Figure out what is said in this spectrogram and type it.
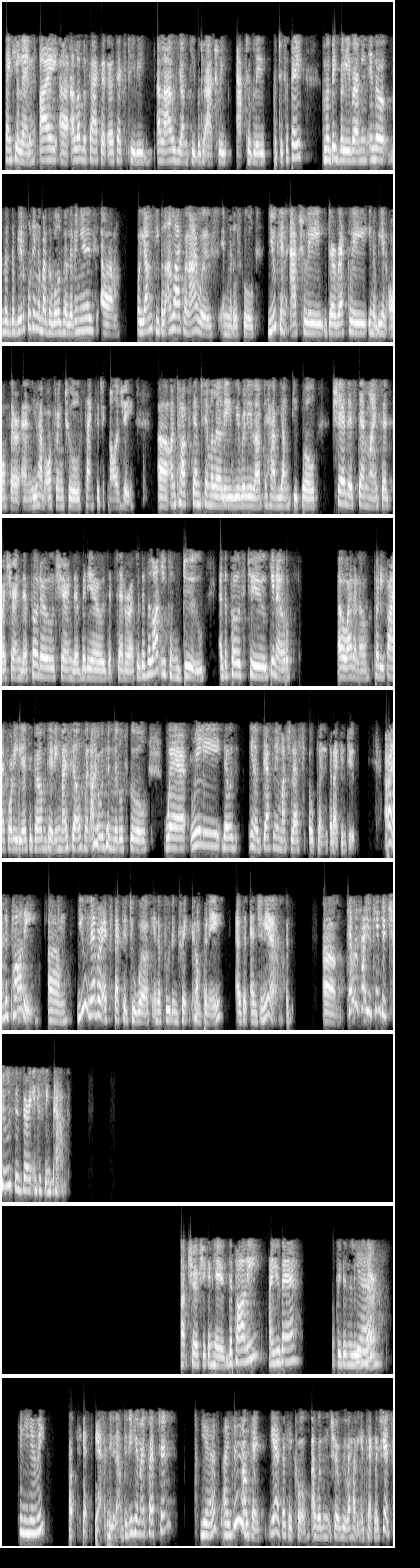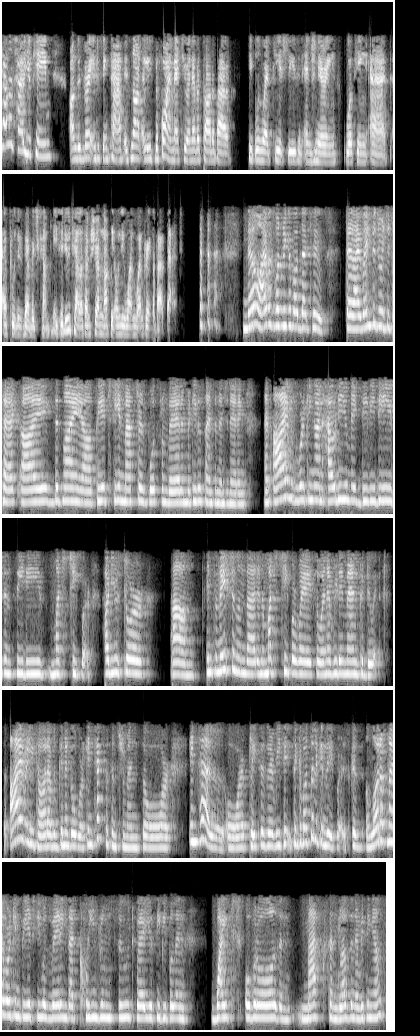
Thank you, Lynn. I uh, I love the fact that EarthX TV allows young people to actually actively participate I'm a big believer. I mean, in the, the, the beautiful thing about the world we're living in is, um, for young people, unlike when I was in middle school, you can actually directly, you know, be an author and you have authoring tools thanks to technology. Uh, on TalkSTEM, similarly, we really love to have young people share their STEM mindsets by sharing their photos, sharing their videos, etc. So there's a lot you can do as opposed to, you know, oh, I don't know, 35, 40 years ago. I'm dating myself when I was in middle school, where really there was, you know, definitely much less open that I can do. All right, Dipali, um, you never expected to work in a food and drink company as an engineer. Um, tell us how you came to choose this very interesting path. Not sure if she can hear you. Dipali, are you there? Hope we didn't lose yes. her. Can you hear me? Oh, yes, yes, I can hear you now. Did you hear my question? Yes, I did. Okay. Yes. Okay. Cool. I wasn't sure if we were having a tech glitch. Yeah. Tell us how you came on this very interesting path. It's not at least before I met you. I never thought about people who had PhDs in engineering working at a food and beverage company. So do tell us. I'm sure I'm not the only one wondering about that. no, I was wondering about that too. That I went to Georgia Tech. I did my uh, PhD and master's both from there in material science and engineering. And I was working on how do you make DVDs and CDs much cheaper? How do you store um, information on that in a much cheaper way so an everyday man could do it? So I really thought I was going to go work in Texas Instruments or Intel or places where we t- think about silicon wafers because a lot of my work in PhD was wearing that clean room suit where you see people in white overalls and masks and gloves and everything else.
